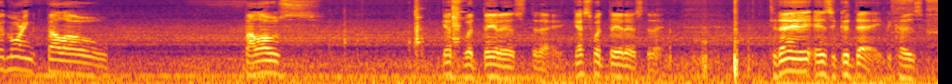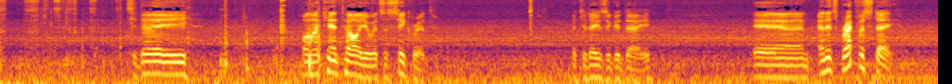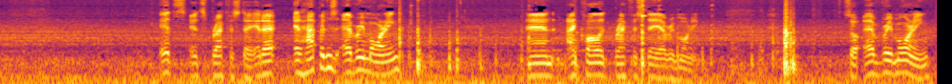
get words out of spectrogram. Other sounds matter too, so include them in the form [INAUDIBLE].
Good morning, fellow fellows. Guess what day it is today? Guess what day it is today? Today is a good day because today, well, I can't tell you, it's a secret. But today's a good day. And and it's breakfast day it's it's breakfast day. It uh, it happens every morning, and I call it breakfast day every morning. So every morning,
